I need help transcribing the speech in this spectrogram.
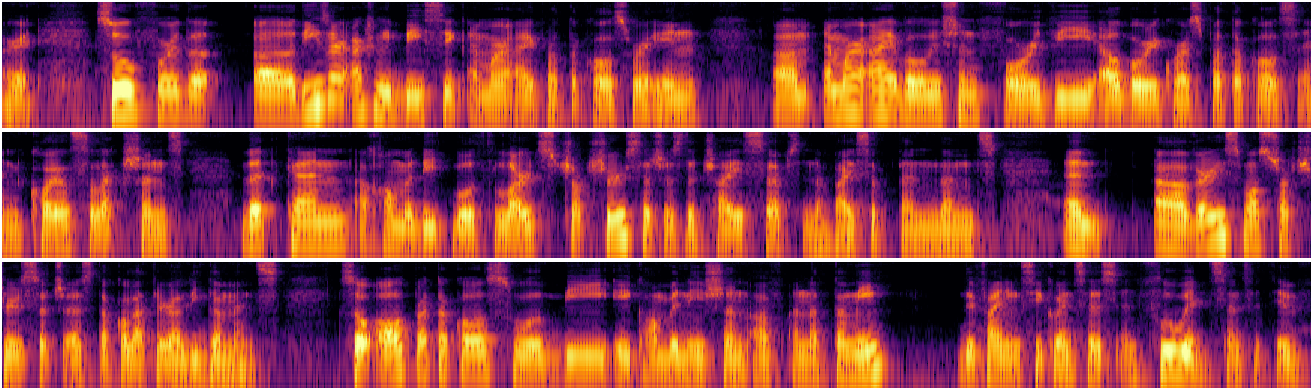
All right, so for the uh, these are actually basic MRI protocols wherein um, MRI evaluation for the elbow requires protocols and coil selections that can accommodate both large structures such as the triceps and the bicep tendons and uh, very small structures such as the collateral ligaments. So all protocols will be a combination of anatomy, defining sequences, and fluid sensitive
